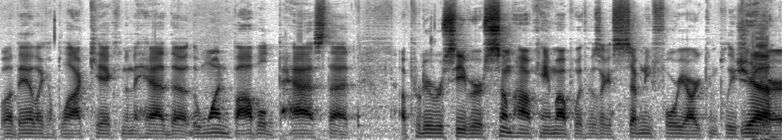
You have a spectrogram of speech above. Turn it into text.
well, they had like a block kick, and then they had the the one bobbled pass that a Purdue receiver somehow came up with. It was like a 74 yard completion Yeah. where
